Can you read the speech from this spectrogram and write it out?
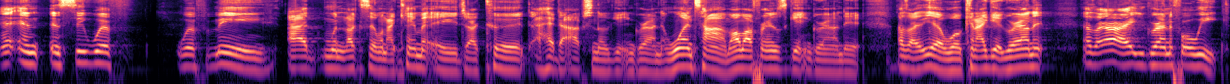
And, and and see with with me, I when like I said, when I came of age, I could I had the option of getting grounded. One time, all my friends was getting grounded. I was like, yeah, well, can I get grounded? I was like, all right, you grounded for a week.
